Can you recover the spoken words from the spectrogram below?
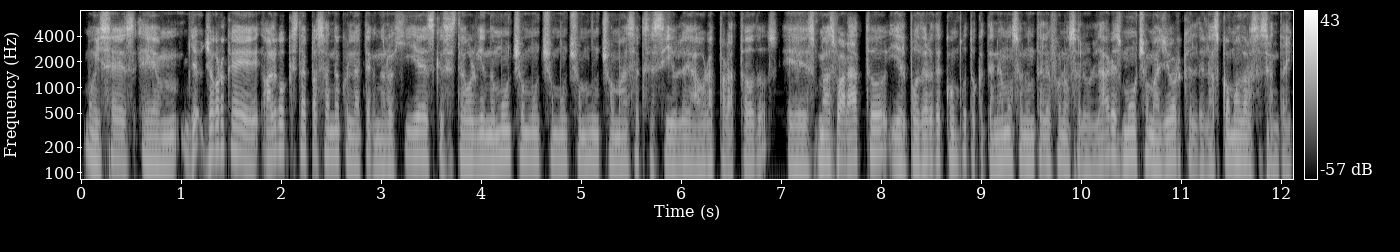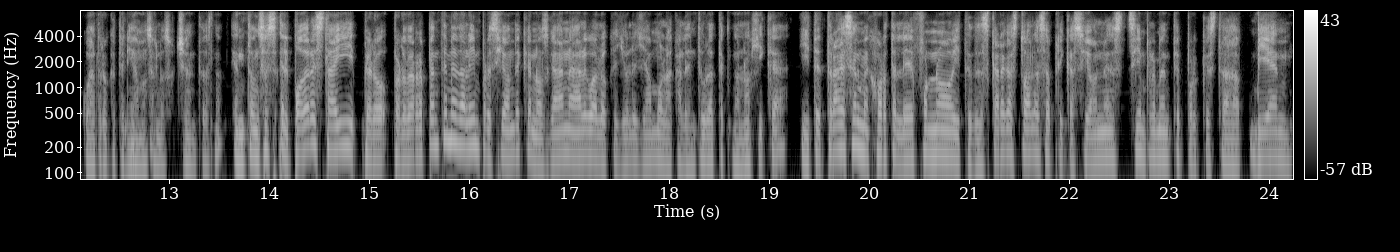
Moisés. Em, yo, creo que algo que está pasando con la tecnología es que se está volviendo mucho, mucho, mucho, mucho más accesible ahora para todos. Es más barato y el poder de cómputo que tenemos en un teléfono celular es mucho mayor que el de las Commodore 64 que teníamos en los 80s. ¿no? Entonces, el poder está ahí, pero, pero de repente me da la impresión de que nos gana algo a lo que yo le llamo la calentura tecnológica y te traes el mejor teléfono y te descargas todas las aplicaciones simplemente porque está bien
